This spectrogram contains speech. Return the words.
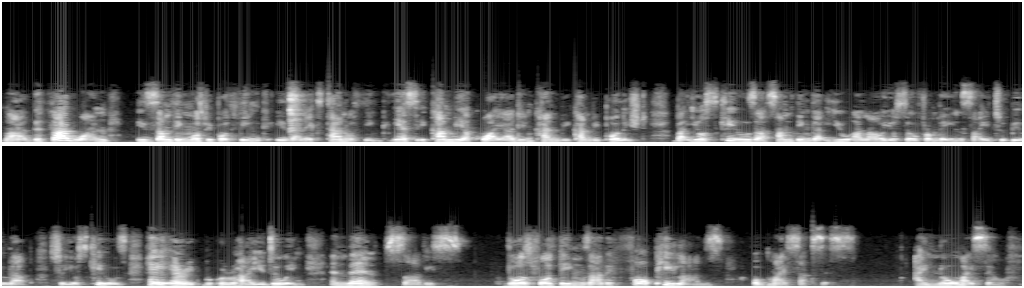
Now, the third one is something most people think is an external thing. Yes, it can be acquired, it can be can be polished, but your skills are something that you allow yourself from the inside to build up. So your skills. Hey, Eric Bukuru, how you doing? And then service. Those four things are the four pillars of my success. I know myself.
